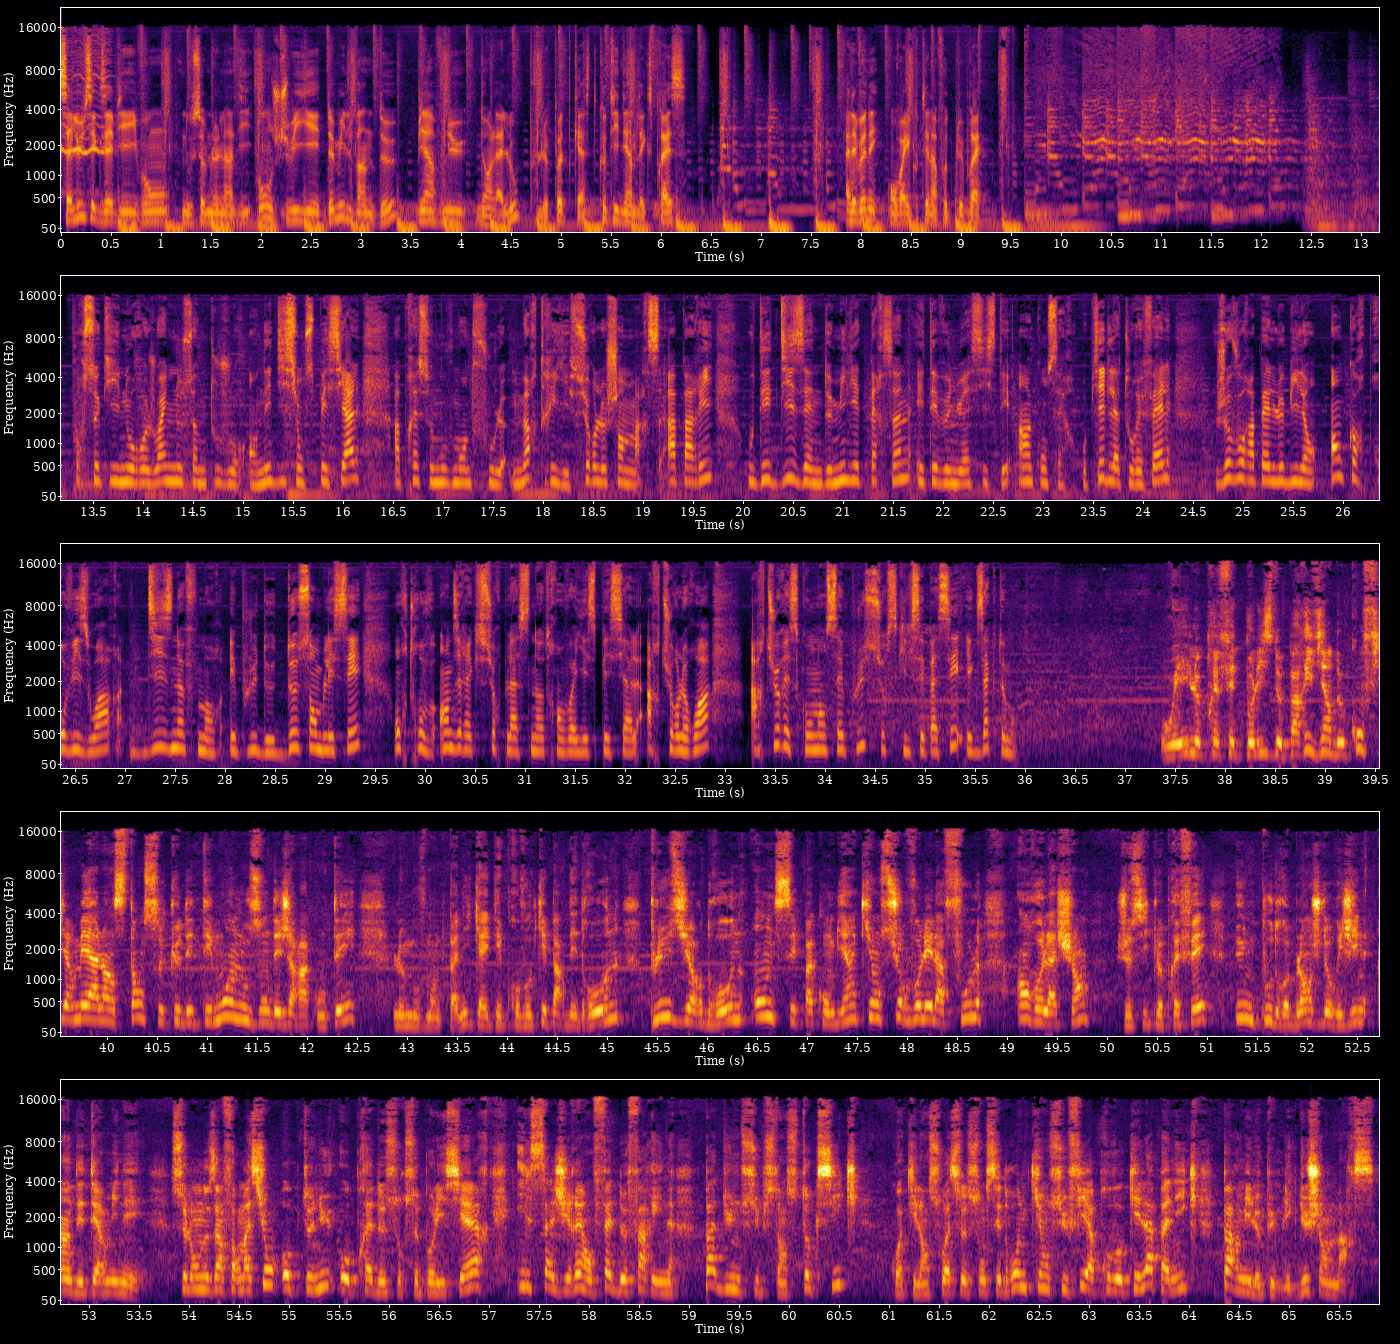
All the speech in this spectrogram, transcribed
Salut, c'est Xavier Yvon. Nous sommes le lundi 11 juillet 2022. Bienvenue dans La Loupe, le podcast quotidien de l'Express. Allez, venez, on va écouter l'info de plus près. Pour ceux qui nous rejoignent, nous sommes toujours en édition spéciale après ce mouvement de foule meurtrier sur le Champ de Mars à Paris où des dizaines de milliers de personnes étaient venues assister à un concert au pied de la Tour Eiffel. Je vous rappelle le bilan encore provisoire, 19 morts et plus de 200 blessés. On retrouve en direct sur place notre envoyé spécial Arthur Leroy. Arthur, est-ce qu'on en sait plus sur ce qu'il s'est passé exactement? Oui, le préfet de police de Paris vient de confirmer à l'instant ce que des témoins nous ont déjà raconté. Le mouvement de panique a été provoqué par des drones, plusieurs drones, on ne sait pas combien, qui ont survolé la foule en relâchant je cite le préfet, une poudre blanche d'origine indéterminée. Selon nos informations obtenues auprès de sources policières, il s'agirait en fait de farine, pas d'une substance toxique. Quoi qu'il en soit, ce sont ces drones qui ont suffi à provoquer la panique parmi le public du Champ de Mars.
